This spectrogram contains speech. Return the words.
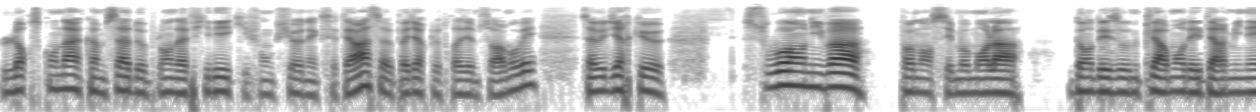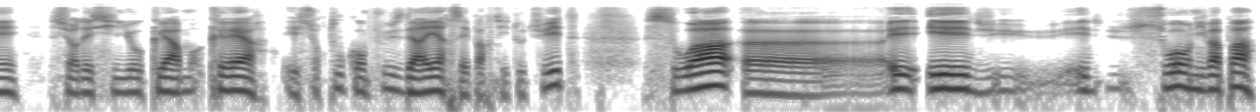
lorsqu'on a comme ça deux plans d'affilée qui fonctionnent, etc., ça ne veut pas dire que le troisième sera mauvais. Ça veut dire que soit on y va pendant ces moments-là dans des zones clairement déterminées, sur des signaux clairs, et surtout qu'en plus derrière c'est parti tout de suite, soit euh, et, soit on n'y va pas.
